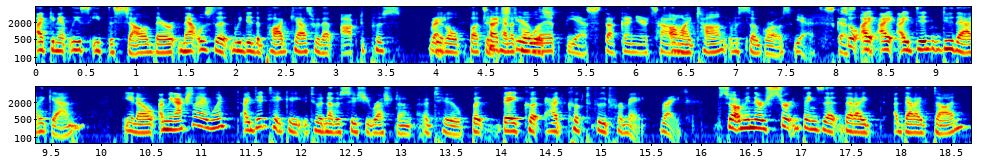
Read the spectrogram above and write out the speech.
I can at least eat the salad there. And that was the we did the podcast where that octopus Right. little fucking Touched tentacle your was lip, yeah, stuck on your tongue. on my tongue. It was so gross. Yeah, disgusting. So I, I I didn't do that again. You know, I mean, actually, I went. I did take you to another sushi restaurant uh, or two, but they could had cooked food for me. right. So I mean, there's certain things that that I that I've done.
